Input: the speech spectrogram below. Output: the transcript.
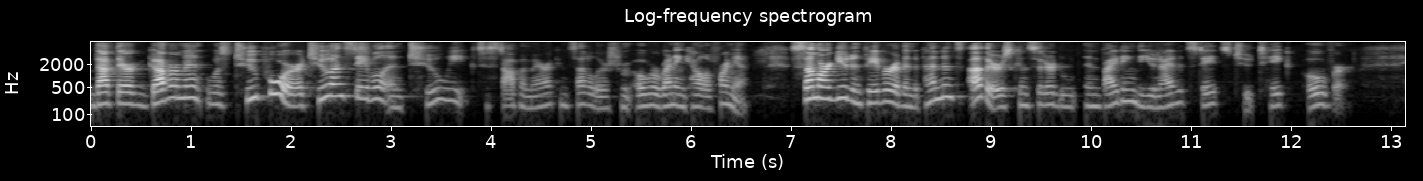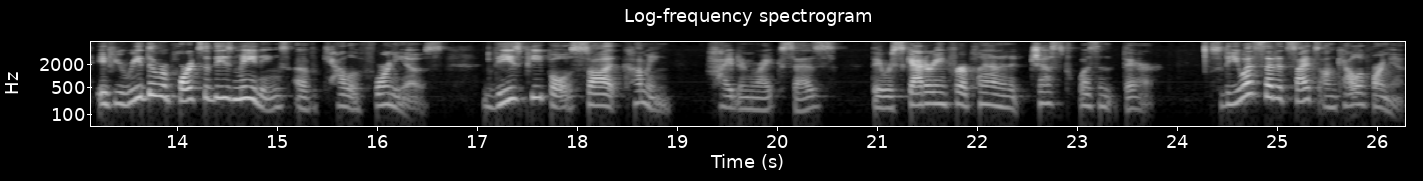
that their government was too poor, too unstable, and too weak to stop American settlers from overrunning California. Some argued in favor of independence, others considered inviting the United States to take over. If you read the reports of these meetings of Californios, these people saw it coming, Heidenreich says. They were scattering for a plan and it just wasn't there. So the U.S. set its sights on California.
